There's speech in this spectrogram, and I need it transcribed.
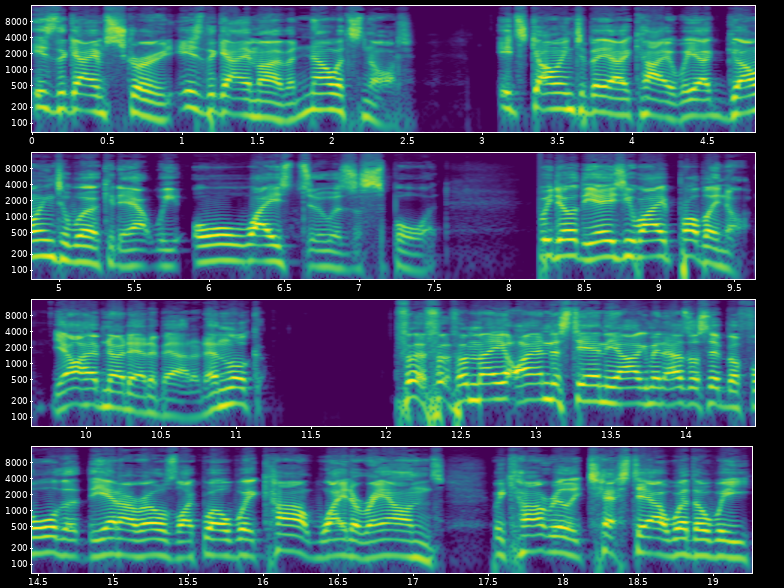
Is the game screwed? Is the game over? No, it's not. It's going to be okay. We are going to work it out. We always do as a sport. We do it the easy way? Probably not. Yeah, I have no doubt about it. And look, for, for, for, me, I understand the argument, as I said before, that the NRL is like, well, we can't wait around. We can't really test out whether we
